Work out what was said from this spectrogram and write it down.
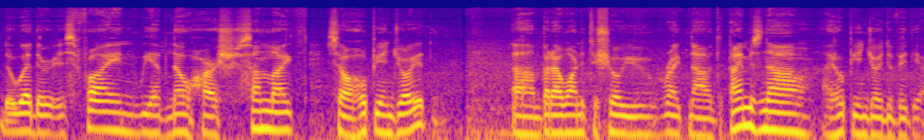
the weather is fine, we have no harsh sunlight, so I hope you enjoy it. Um, but I wanted to show you right now. The time is now. I hope you enjoyed the video.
